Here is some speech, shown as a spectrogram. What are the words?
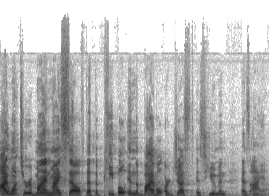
I want to remind myself that the people in the Bible are just as human as I am.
